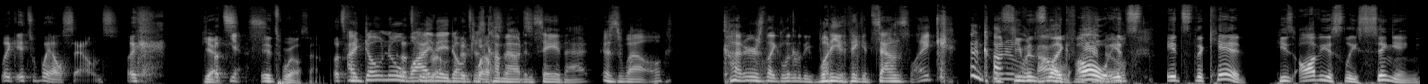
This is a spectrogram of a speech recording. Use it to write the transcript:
like it's whale sounds. Like Yeah. Let's- Yes. It's Will Sound. let's I don't know Let's why they don't it's just whale come out and say that as well. Cutter's like literally, what do you think it sounds like? And And Connor's Stephen's like, don't oh, it's it's the kid. He's obviously singing.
